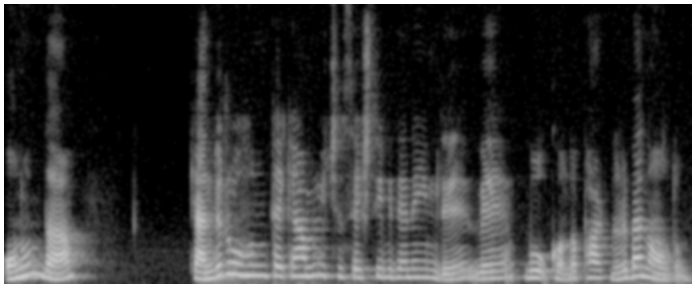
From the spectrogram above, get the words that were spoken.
Onun da kendi ruhunun tekamülü için seçtiği bir deneyimdi ve bu konuda partneri ben oldum.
